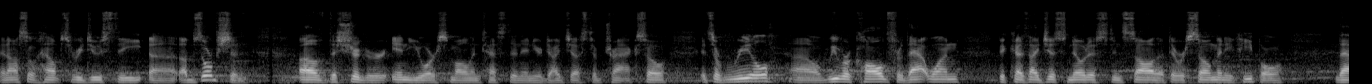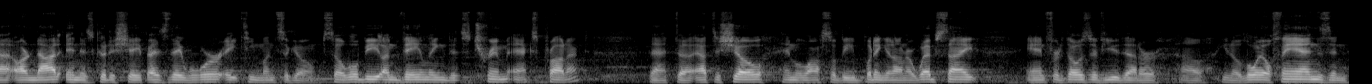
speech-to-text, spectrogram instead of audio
It also helps reduce the uh, absorption of the sugar in your small intestine and your digestive tract. So it's a real, uh, we were called for that one because I just noticed and saw that there were so many people that are not in as good a shape as they were 18 months ago. So we'll be unveiling this Trim X product that uh, at the show, and we'll also be putting it on our website. And for those of you that are, uh, you know, loyal fans and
